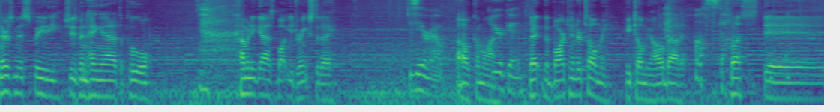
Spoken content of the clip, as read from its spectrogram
And there's Miss Speedy. She's been hanging out at the pool. How many guys bought you drinks today? Zero. Oh, come on. You're good. The, the bartender told me. He told me all about it. Oh, stop. Busted.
